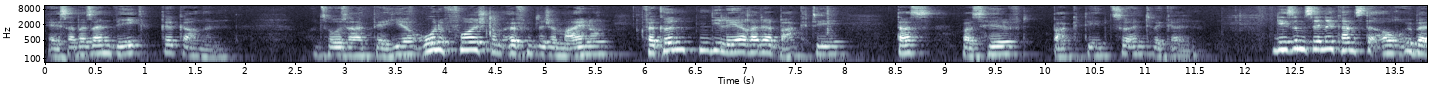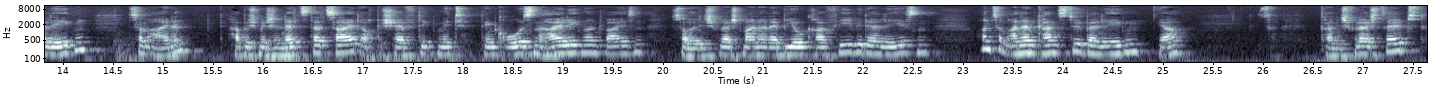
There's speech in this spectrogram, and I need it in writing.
er ist aber seinen Weg gegangen. Und so sagt er hier, ohne Furcht um öffentliche Meinung verkünden die Lehrer der Bhakti das, was hilft, Bhakti zu entwickeln. In diesem Sinne kannst du auch überlegen, zum einen habe ich mich in letzter Zeit auch beschäftigt mit den großen Heiligen und Weisen, sollte ich vielleicht mal in einer Biografie wieder lesen, und zum anderen kannst du überlegen, ja, kann ich vielleicht selbst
